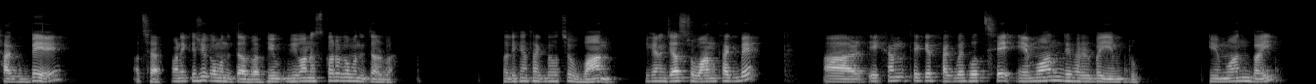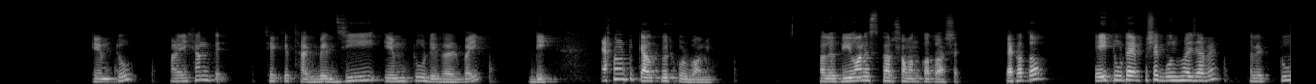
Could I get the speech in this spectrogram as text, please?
থাকবে আচ্ছা অনেক কিছুই কমন দিতে পারবা ভি ওয়ান স্কোয়ারও কমন দিতে পারবা। তাহলে এখানে থাকবে হচ্ছে ওয়ান এখানে জাস্ট ওয়ান থাকবে আর এখান থেকে থাকবে হচ্ছে M one divided by M two M one by M two আর এখান থেকে থাকবে G M two divided by D এখন একটু ক্যালকুলেট করব আমি। তাহলে ভি ওয়ান স্কোয়ার সমান কত আসে? দেখো তো, এই টু টাইপ পেশে গুণ হয়ে যাবে। তাহলে two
